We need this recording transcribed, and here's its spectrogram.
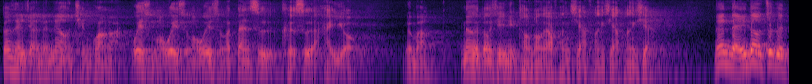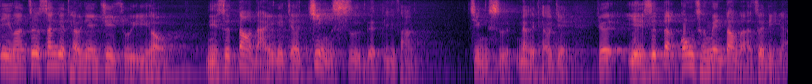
刚才讲的那种情况啊，为什么？为什么？为什么？但是，可是还有有没有那个东西？你通通要放下，放下，放下。那来到这个地方，这三个条件具足以后，你是到达一个叫净识的地方。净识那个条件，就也是到工程面到达这里了。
